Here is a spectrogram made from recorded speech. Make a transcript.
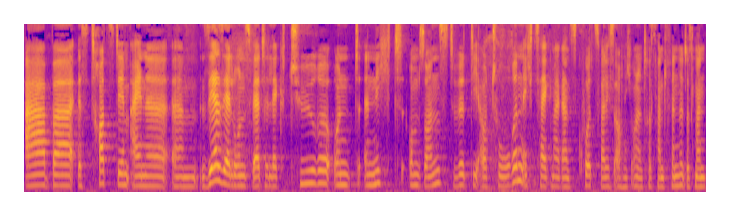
aber ist trotzdem eine ähm, sehr, sehr lohnenswerte Lektüre und nicht umsonst wird die Autorin, ich zeige mal ganz kurz, weil ich es auch nicht uninteressant finde, dass man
